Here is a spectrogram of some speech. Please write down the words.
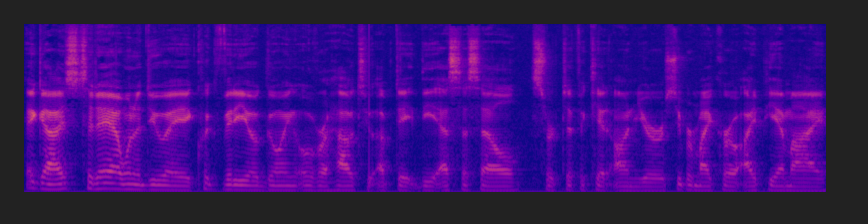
Hey guys, today I want to do a quick video going over how to update the SSL certificate on your Supermicro IPMI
